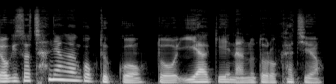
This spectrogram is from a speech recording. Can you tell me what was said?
여기서 찬양 한 곡 듣고 또 이야기 나누도록 하지요.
